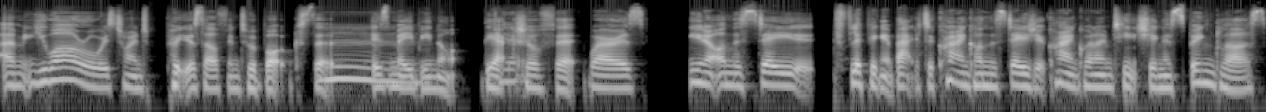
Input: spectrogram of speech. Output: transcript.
um, you are always trying to put yourself into a box that is Mm. maybe not the Yeah. actual fit. Whereas, you know, on the stage, flipping it back to Crank, on the stage at Crank, when I'm teaching a spin class,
